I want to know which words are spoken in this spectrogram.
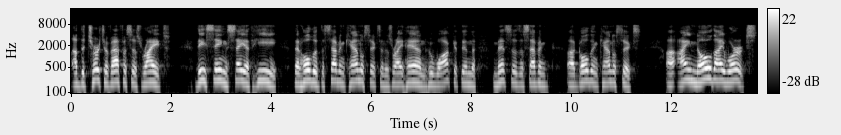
of the church of Ephesus write, These things saith he that holdeth the seven candlesticks in his right hand, who walketh in the midst of the seven uh, golden candlesticks. Uh, I know thy works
